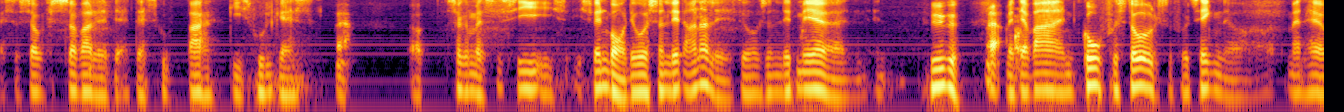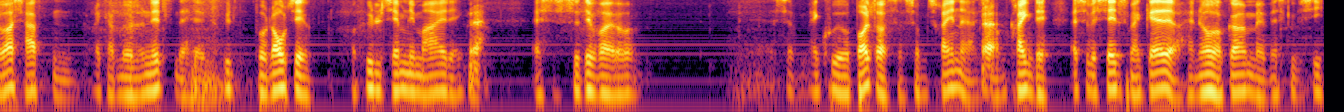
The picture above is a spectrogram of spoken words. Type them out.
Altså så, så var det, at der skulle bare gives fuld gas. Ja. Og så kan man så sige, i, i Svendborg, det var sådan lidt anderledes. Det var sådan lidt mere en, en hygge. Ja. Men der var en god forståelse for tingene, og man havde jo også haft en Richard Møller Nielsen, der havde fyldt, fået lov til at, fylde temmelig meget. Ikke? Ja. Altså, så det var jo... Altså, man kunne jo boldre sig som træner altså, Ja. omkring det. Altså, hvis selv man gad at have noget at gøre med, hvad skal vi sige...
